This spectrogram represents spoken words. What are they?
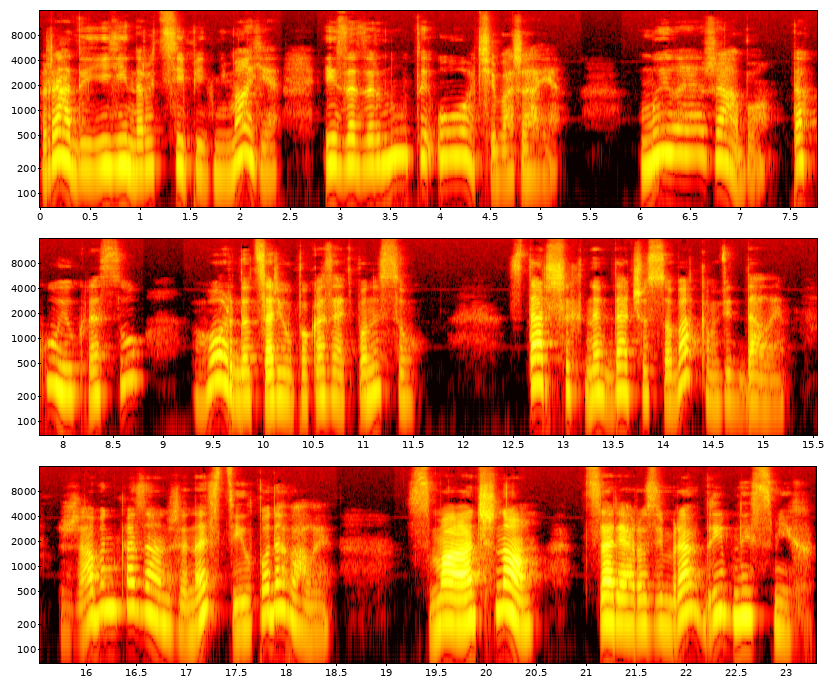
Радий її на руці піднімає і зазирнути у очі бажає. Милая жабо, такую красу гордо царю показать понесу. Старших невдачу собакам віддали, жабин казан же на стіл подавали. Смачно! Царя розібрав дрібний сміх.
